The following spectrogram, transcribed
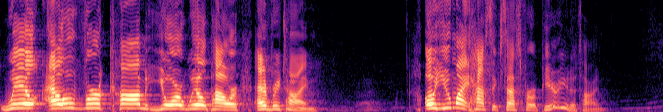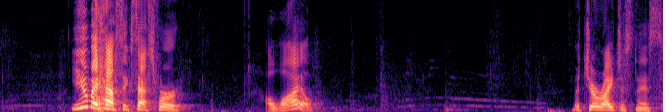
will overcome your willpower every time. Oh, you might have success for a period of time. You may have success for a while. But your righteousness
